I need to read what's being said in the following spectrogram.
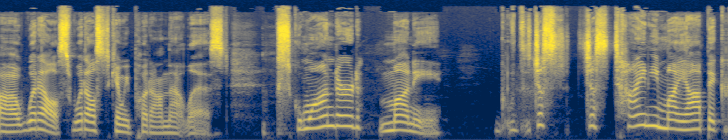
Uh, what else? What else can we put on that list? Squandered money. Just just tiny myopic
